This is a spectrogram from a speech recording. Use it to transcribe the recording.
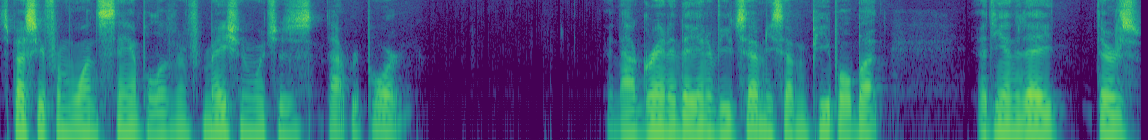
especially from one sample of information, which is that report. And now, granted, they interviewed 77 people, but at the end of the day, there's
